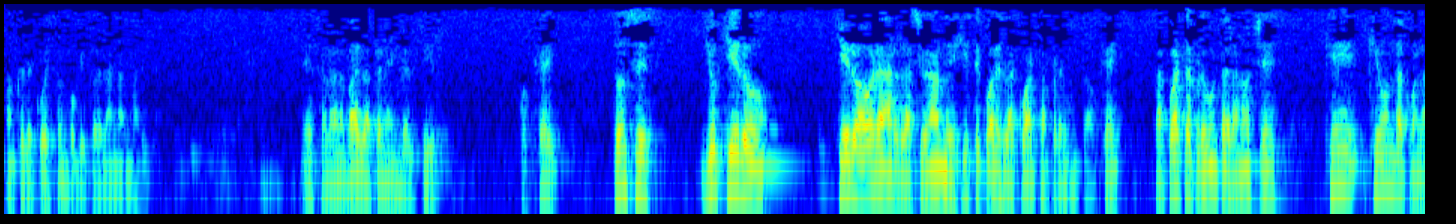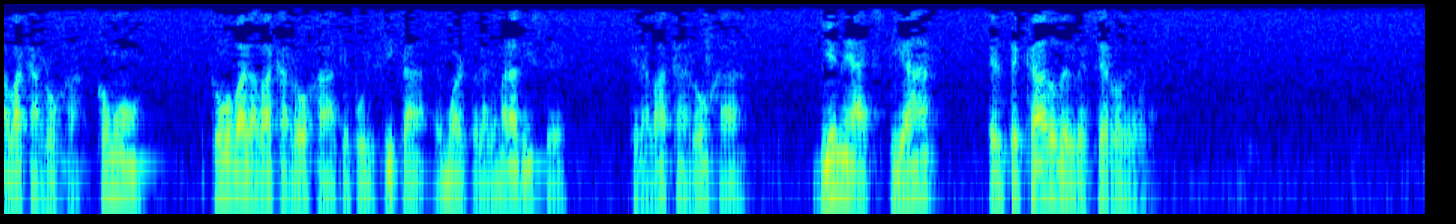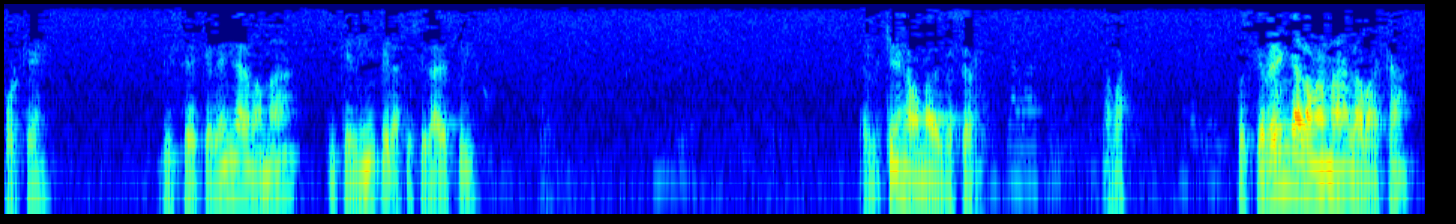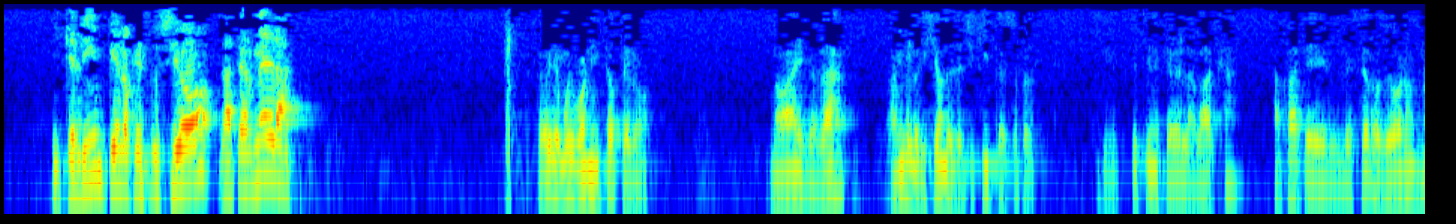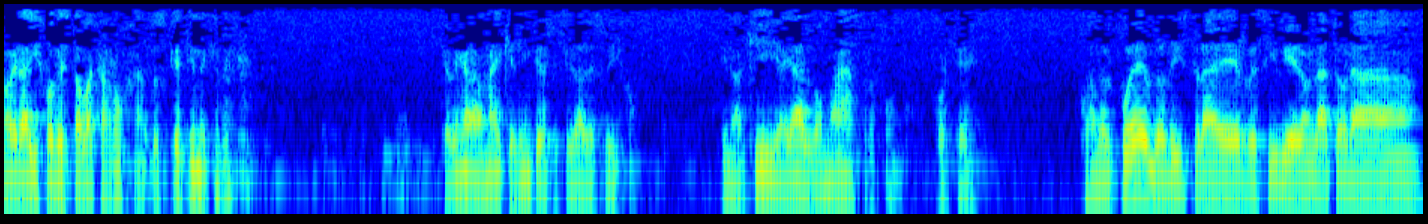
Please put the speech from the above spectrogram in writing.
aunque le cuesta un poquito de lana al marido. Esa lana vale la pena invertir. ¿Ok? Entonces, yo quiero, quiero ahora relacionarme, dijiste cuál es la cuarta pregunta, ¿ok? La cuarta pregunta de la noche es, ¿qué, qué onda con la vaca roja? ¿Cómo, ¿Cómo va la vaca roja que purifica el muerto? La Gemara dice que la vaca roja viene a expiar el pecado del becerro de oro. ¿Por qué? Dice que venga la mamá y que limpie la suciedad de su hijo. ¿Quién es la mamá del becerro? La vaca. Pues que venga la mamá, la vaca, y que limpie lo que ensució la ternera. Se oye muy bonito, pero no hay, ¿verdad? A mí me lo dijeron desde chiquito esto, pero ¿qué tiene que ver la vaca? Aparte, el becerro de oro no era hijo de esta vaca roja, entonces ¿qué tiene que ver? que venga la mamá y que limpie la suciedad de su hijo. Sino aquí hay algo más profundo. ¿Por qué? Cuando el pueblo de Israel recibieron la Torah,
